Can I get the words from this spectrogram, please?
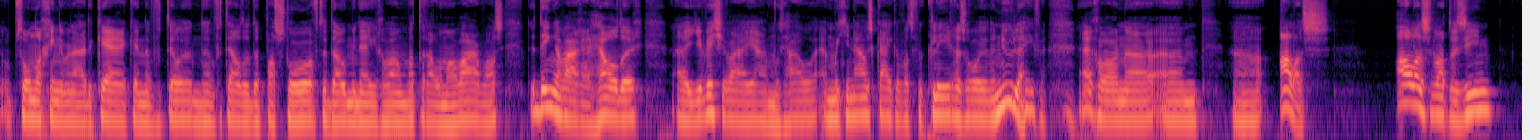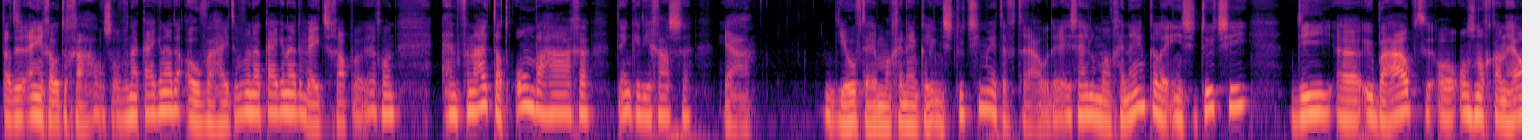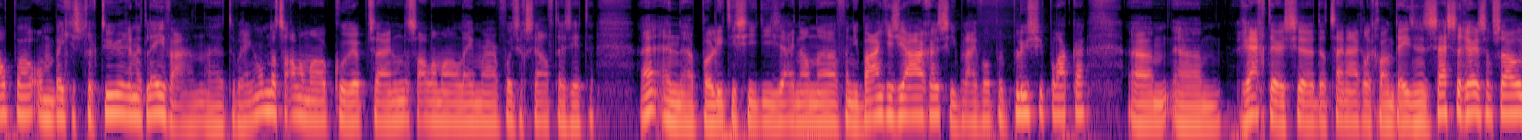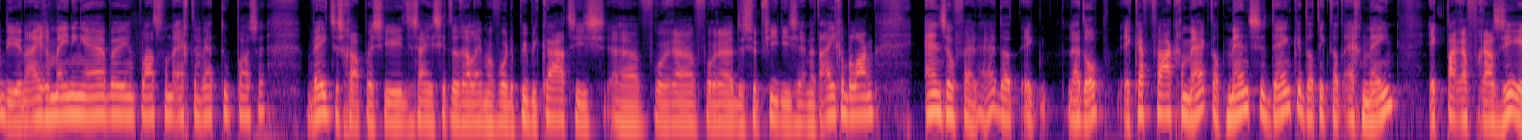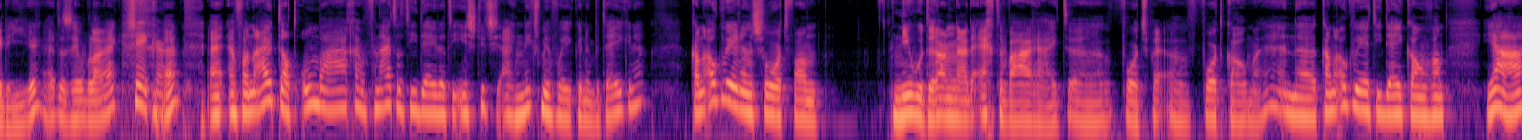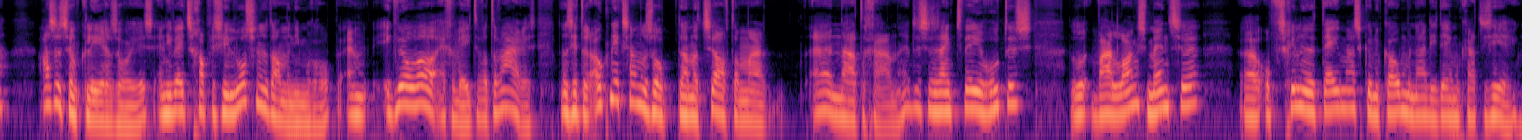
op zondag gingen we naar de kerk en dan vertelde, de pastoor of de dominee gewoon wat er allemaal waar was. De dingen waren helder. Uh, je wist je waar je aan moest houden. En moet je nou eens kijken wat voor kleren we nu leven. He, gewoon uh, um, alles. Alles wat we zien, dat is één grote chaos. Of we nou kijken naar de overheid, of we nou kijken naar de wetenschappen. Gewoon. En vanuit dat onbehagen denken die gasten, ja, je hoeft helemaal geen enkele institutie meer te vertrouwen. Er is helemaal geen enkele institutie die uh, überhaupt ons nog kan helpen om een beetje structuur in het leven aan uh, te brengen. Omdat ze allemaal corrupt zijn, omdat ze allemaal alleen maar voor zichzelf daar zitten. En uh, politici die zijn dan van die baantjesjagers, die blijven op het plusje plakken. Um, um, rechters, dat zijn eigenlijk gewoon D66'ers of zo, die hun eigen meningen hebben in plaats van de echte wet toepassen. Wetenschappers die zijn, zitten er alleen maar voor de publicaties, voor, voor de subsidies en het eigen belang. En zo verder. Hè? Dat ik, let op, ik heb vaak gemerkt dat mensen denken dat ik dat echt meen. Ik parafraseerde hier, hè? dat is heel belangrijk. Zeker. Hè? En, en, vanuit dat onbehagen, en vanuit dat idee dat die instituties eigenlijk niks meer voor je kunnen betekenen, kan ook weer een soort van nieuwe drang naar de echte waarheid uh, voortkomen. Hè? En uh, kan ook weer het idee komen van, ja, als het zo'n klerenzooi is en die wetenschappers die lossen het allemaal niet meer op en ik wil wel echt weten wat er waar is, dan zit er ook niks anders op dan het zelf dan maar uh, na te gaan. Dus er zijn twee routes waar langs mensen uh, op verschillende thema's kunnen komen naar die democratisering.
